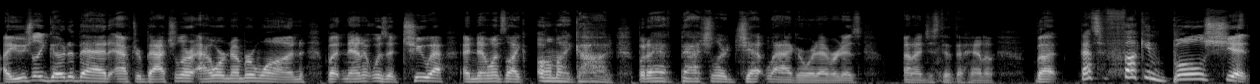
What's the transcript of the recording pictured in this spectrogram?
I usually go to bed after Bachelor hour number one, but then it was a two hour, and no one's like, oh my god, but I have Bachelor jet lag or whatever it is, and I just did the Hannah. But that's fucking bullshit.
